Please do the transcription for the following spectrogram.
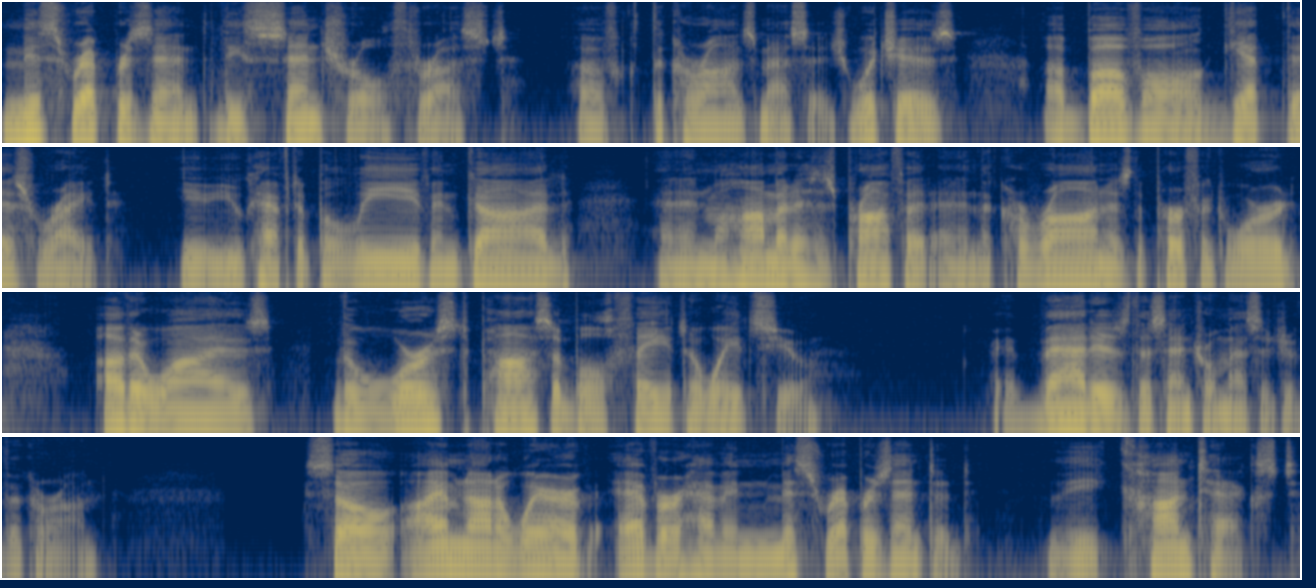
misrepresent the central thrust of the Quran's message, which is, above all, get this right. You, you have to believe in God and in Muhammad as his prophet and in the Quran as the perfect word. Otherwise, the worst possible fate awaits you. Okay, that is the central message of the Quran. So I am not aware of ever having misrepresented the context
